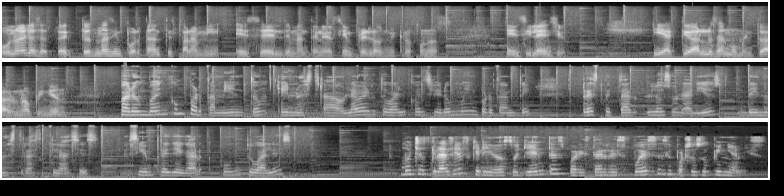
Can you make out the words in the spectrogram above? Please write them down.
uno de los aspectos más importantes para mí es el de mantener siempre los micrófonos en silencio y activarlos al momento de dar una opinión. Para un buen comportamiento en nuestra aula virtual considero muy importante respetar los horarios de nuestras clases, siempre llegar puntuales. Muchas gracias queridos oyentes por estas respuestas y por sus opiniones.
